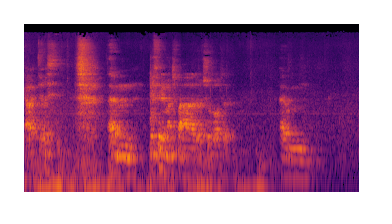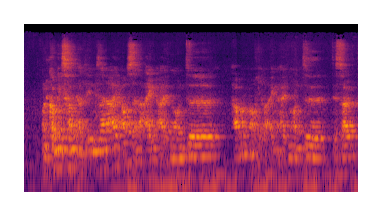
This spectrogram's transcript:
Charakteristiken. Ähm, mir fehlen manchmal deutsche Worte. Ähm, und Comics haben halt eben seine, auch seine Eigenheiten und äh, haben auch ihre Eigenheiten und äh, deshalb,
